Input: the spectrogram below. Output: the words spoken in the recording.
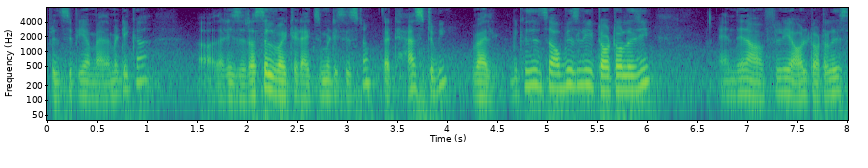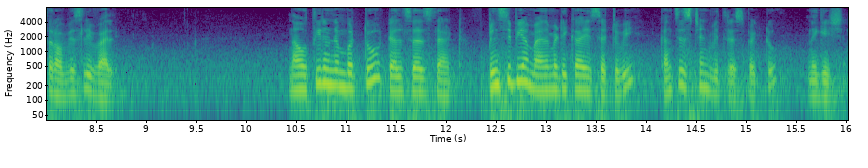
Principia Mathematica that is a Russell Whitehead axiomatic system that has to be valid because it is obviously tautology and then obviously all tautologies are obviously valid. Now theorem number 2 tells us that Principia Mathematica is said to be consistent with respect to negation.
